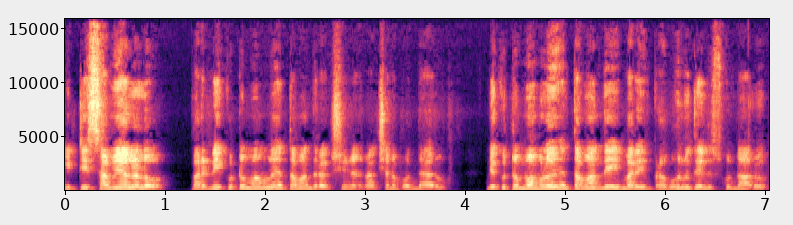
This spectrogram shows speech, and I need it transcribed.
ఇట్టి సమయాలలో మరి నీ కుటుంబంలో ఎంతమంది రక్షణ రక్షణ పొందారు? నీ కుటుంబంలో ఎంతమంది మరి ప్రభువును తెలుసుకున్నారు?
